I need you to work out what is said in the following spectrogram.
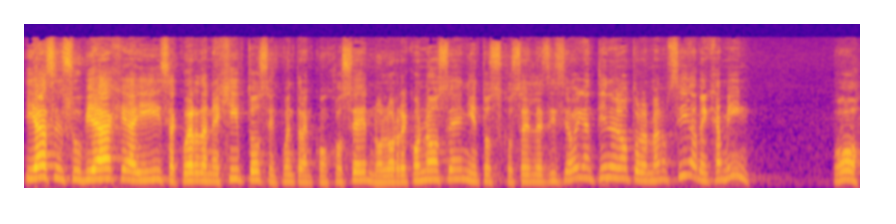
Y hacen su viaje ahí, se acuerdan Egipto, se encuentran con José, no lo reconocen. Y entonces José les dice, oigan, ¿tienen otro hermano? Sí, a Benjamín. Oh,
